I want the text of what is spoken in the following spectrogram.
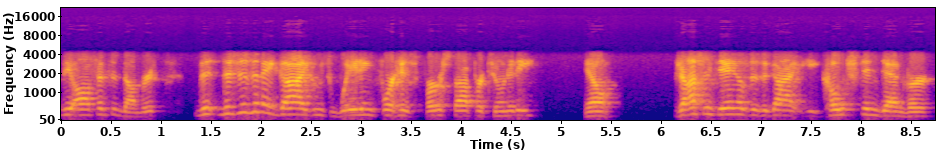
the offensive numbers. This, isn't a guy who's waiting for his first opportunity. You know, Josh McDaniels is a guy, he coached in Denver.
